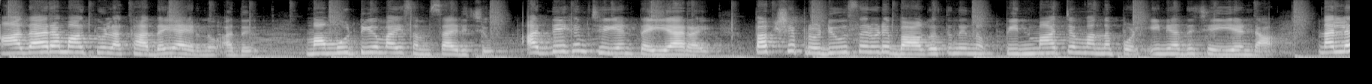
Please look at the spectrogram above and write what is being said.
ആധാരമാക്കിയുള്ള കഥയായിരുന്നു അത്. മമ്മൂട്ടിയുമായി സംസാരിച്ചു. അദ്ദേഹം ചെയ്യാൻ തയ്യാറായി. പക്ഷെ പ്രൊഡ്യൂസറുടെ ഭാഗത്തു നിന്നും പിന്മാറ്റം വന്നപ്പോൾ ഇനി അത് ചെയ്യേണ്ട. നല്ല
